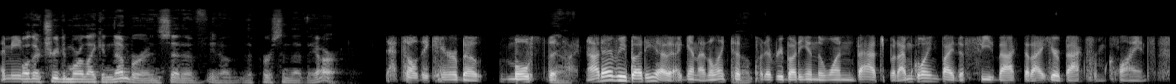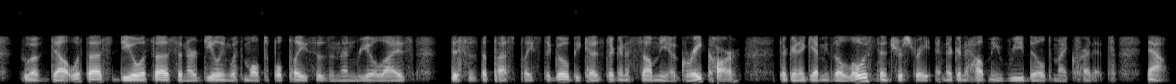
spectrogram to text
I mean, well, they're treated more like a number instead of you know the person that they are. That's all they care about most of the yeah. time. Not everybody. I, Again, I don't like to no. put everybody in the one batch, but I'm going by the feedback that I hear back from clients who have dealt with us, deal with us, and are dealing with multiple places, and then realize this is the best place to go because they're going to sell me a great car, they're going to get me the lowest interest rate, and they're going to help me rebuild my credit. Now,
